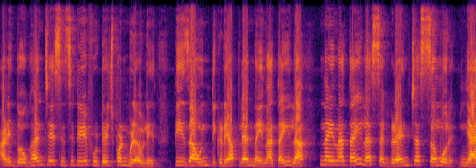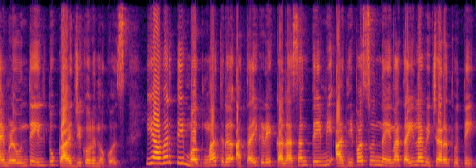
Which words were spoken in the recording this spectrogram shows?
आणि दोघांचे सीसीटीव्ही फुटेज पण मिळवलेत. ती जाऊन तिकडे आपल्या नैनाताईला नैनाताईला सगळ्यांच्या समोर न्याय मिळवून देईल तू काळजी करू नकोस. यावरती मग मात्र आता इकडे कला सांगते मी आधीपासून नैनाताईला विचारत होते.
